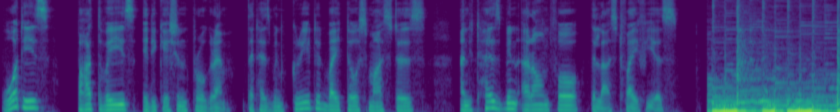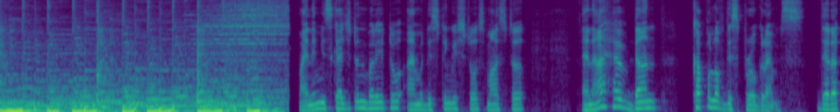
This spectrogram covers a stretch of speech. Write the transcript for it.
what is Pathways Education Program that has been created by Toastmasters and it has been around for the last five years. My name is Kajitan Barreto. I'm a distinguished Toastmaster and I have done a couple of these programs. There are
